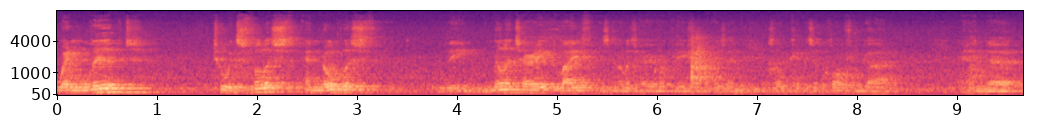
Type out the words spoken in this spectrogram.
when lived to its fullest and noblest, the military life is a military vocation, is a, is a, is a call from God. And uh,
